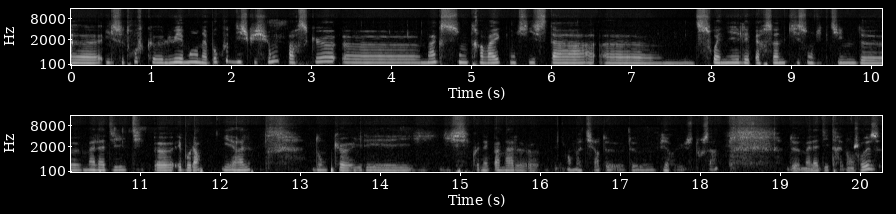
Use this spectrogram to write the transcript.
euh, il se trouve que lui et moi, on a beaucoup de discussions parce que euh, Max, son travail consiste à euh, soigner les personnes qui sont victimes de maladies type Ebola, IRL. Donc euh, il est, il s'y connaît pas mal euh, en matière de, de virus, tout ça, de maladies très dangereuses.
